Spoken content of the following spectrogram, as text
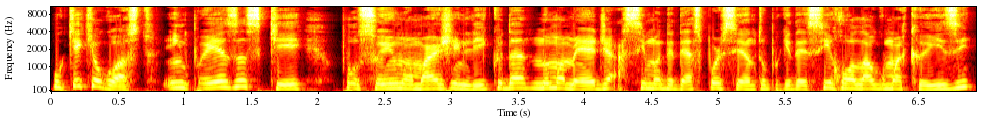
O que que eu gosto? Empresas que possuem uma margem líquida numa média acima de 10%, porque daí se rolar alguma crise,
